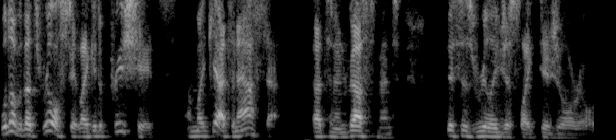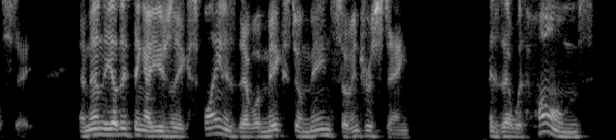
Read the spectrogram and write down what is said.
well, no, but that's real estate. Like it appreciates. I'm like, yeah, it's an asset. That's an investment. This is really just like digital real estate. And then the other thing I usually explain is that what makes domains so interesting is that with homes,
